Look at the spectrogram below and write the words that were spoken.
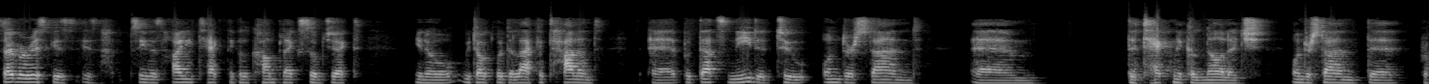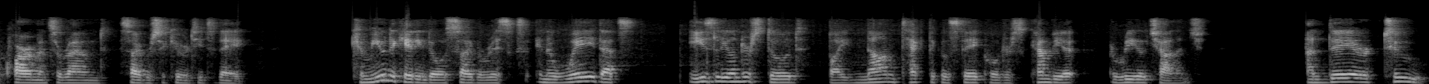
Cyber risk is, is seen as highly technical, complex subject. You know, we talked about the lack of talent, uh, but that's needed to understand um, the technical knowledge, understand the requirements around cybersecurity today communicating those cyber risks in a way that's easily understood by non-technical stakeholders can be a, a real challenge. And they are two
